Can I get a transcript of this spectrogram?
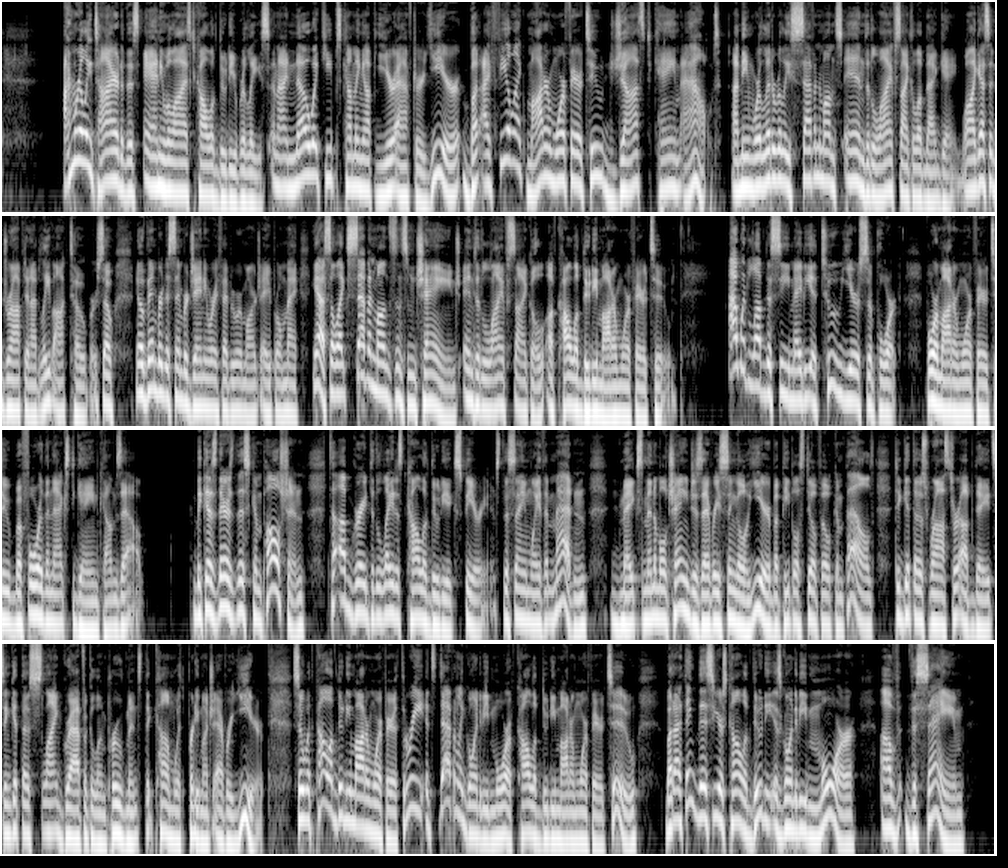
I'm really tired of this annualized Call of Duty release, and I know it keeps coming up year after year, but I feel like Modern Warfare 2 just came out. I mean, we're literally seven months into the life cycle of that game. Well, I guess it dropped in, I believe, October. So November, December, January, February, March, April, May. Yeah, so like seven months and some change into the life cycle of Call of Duty Modern Warfare 2. I would love to see maybe a two year support for Modern Warfare 2 before the next game comes out because there's this compulsion to upgrade to the latest Call of Duty experience, the same way that Madden makes minimal changes every single year, but people still feel compelled to get those roster updates and get those slight graphical improvements that come with pretty much every year. So with Call of Duty Modern Warfare 3, it's definitely going to be more of Call of Duty Modern Warfare 2, but I think this year's Call of Duty is going to be more of the same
